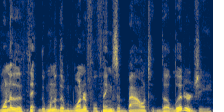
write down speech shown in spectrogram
one of the th- one of the wonderful things about the liturgy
